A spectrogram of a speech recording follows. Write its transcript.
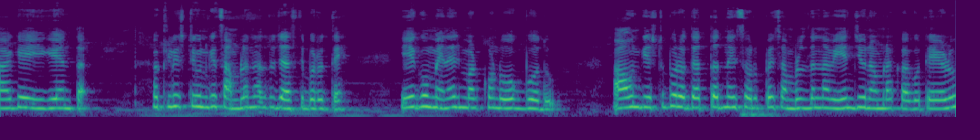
ಹಾಗೆ ಹೀಗೆ ಅಂತ. ಅಟ್ಲೀಸ್ಟ್ ಇವನಿಗೆ ಸಂಬಳನಾದರೂ ಜಾಸ್ತಿ ಬರುತ್ತೆ. ಹೇಗೂ ಮ್ಯಾನೇಜ್ ಮಾಡ್ಕೊಂಡು ಹೋಗ್ಬೋದು. ಅವ್ನಿಗೆ ಎಷ್ಟು ಬರುತ್ತೆ ಹತ್ತು, ಹದಿನೈದು ಸಾವಿರ ರೂಪಾಯಿ ಸಂಬಳದಲ್ಲಿ ನಾವು ಏನು ಜೀವನ ಮಾಡೋಕ್ಕಾಗುತ್ತೆ ಹೇಳು?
